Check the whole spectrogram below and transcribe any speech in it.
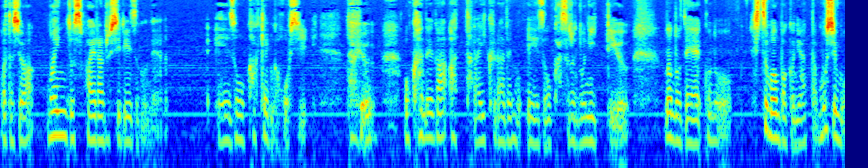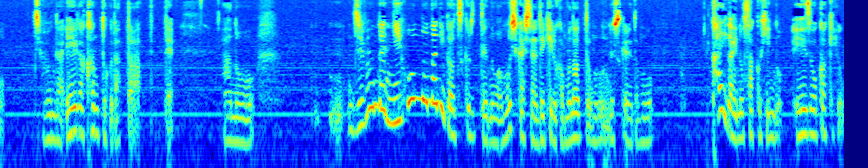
私はマインドスパイラルシリーズのね、映像化権が欲しいというお金があったらいくらでも映像化するのにっていう。なので、この質問箱にあったもしも自分が映画監督だったら、あの、自分で日本の何かを作るっていうのはもしかしたらできるかもなって思うんですけれども、海外の作品の映像化権を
